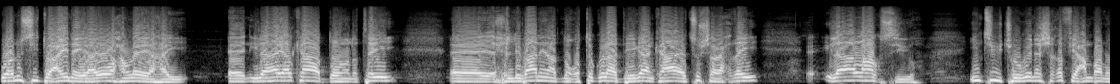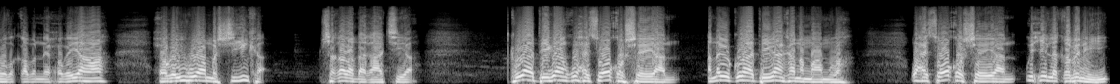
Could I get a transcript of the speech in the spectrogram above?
waan u sii ducaynayaa oo waxaan leeyahay ilaahay halkaa aad doonatay xildhibaan inaad noqoto golaha deegaanka aad isu sharaxday ilaa allaha ku siiyo. Intii joogayna shaqo fiican baan wada qabanay xogayaha. Xogayuhu waa mashiinka shaqada dhaqaajiya golaha deegaanku waxay soo qorsheeyaan. Annaga golaha deegaankana maamula. Waxay soo qorsheeyaan wixii la qabanayey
